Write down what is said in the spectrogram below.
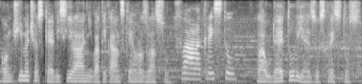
Končíme české vysílání vatikánského rozhlasu. Chvála Kristu. Laudetur Jezus Christus.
